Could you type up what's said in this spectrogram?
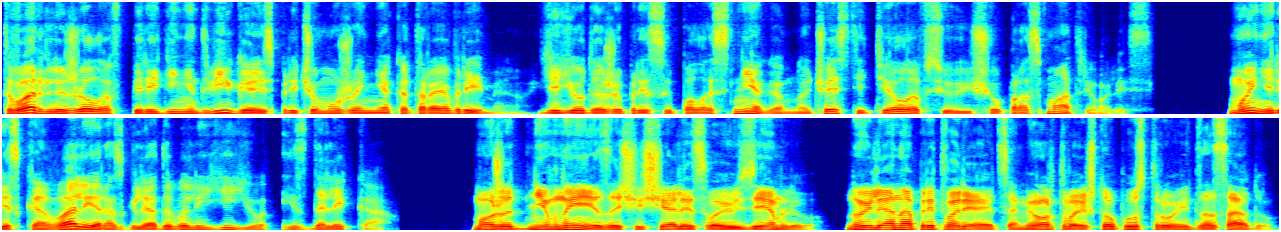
Тварь лежала впереди, не двигаясь, причем уже некоторое время. Ее даже присыпало снегом, но части тела все еще просматривались. Мы не рисковали и разглядывали ее издалека. «Может, дневные защищали свою землю? Ну или она притворяется мертвой, чтоб устроить засаду?»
